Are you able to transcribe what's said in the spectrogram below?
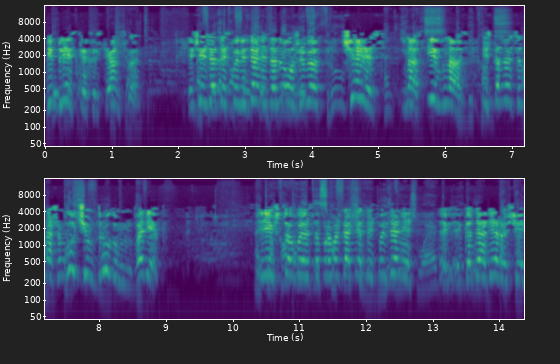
библейское христианство. И через это исповедание Он живет через нас и в нас, и становится нашим лучшим другом вовек. И чтобы сопровождать это исповедание, э, когда верующие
